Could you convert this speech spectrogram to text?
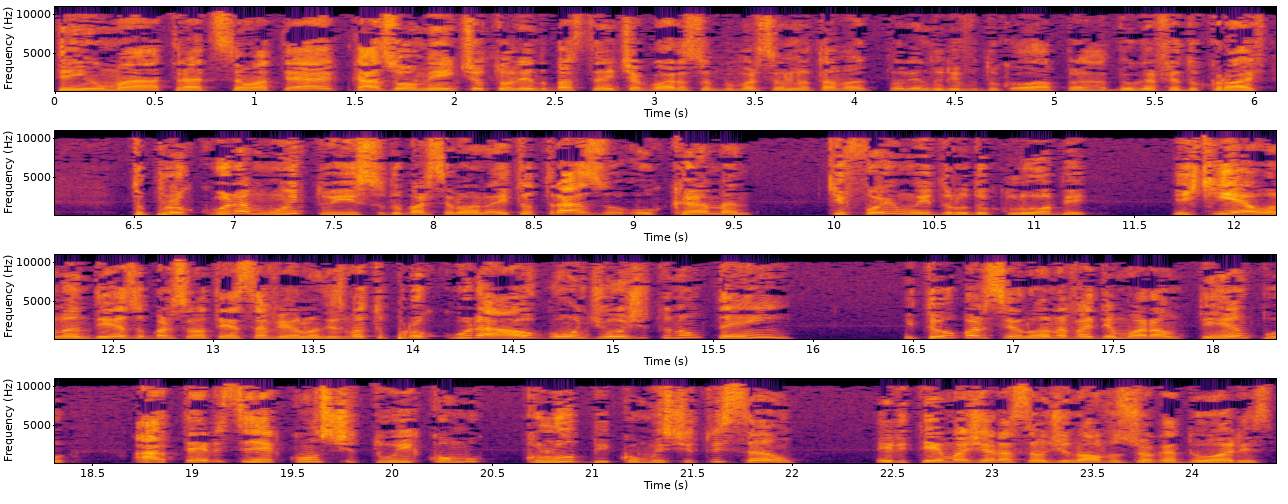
tem uma tradição até casualmente eu tô lendo bastante agora sobre o Barcelona, eu tava tô lendo o livro do a, a biografia do Cruyff. Tu procura muito isso do Barcelona. E tu traz o, o Koeman, que foi um ídolo do clube e que é holandês, o Barcelona tem essa veia holandesa, mas tu procura algo onde hoje tu não tem. Então o Barcelona vai demorar um tempo até ele se reconstituir como clube, como instituição. Ele tem uma geração de novos jogadores,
